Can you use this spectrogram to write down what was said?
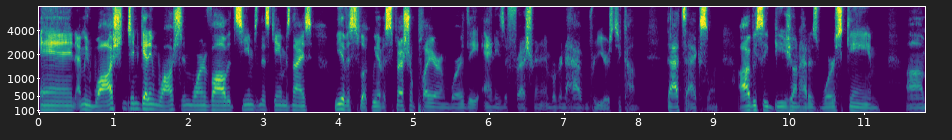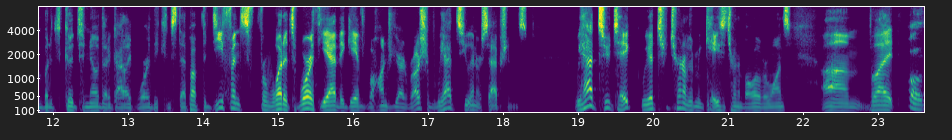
And I mean, Washington getting Washington more involved, it seems in this game is nice. We have a look, we have a special player in Worthy, and he's a freshman, and we're going to have him for years to come. That's excellent. Obviously, Bijan had his worst game, um, but it's good to know that a guy like Worthy can step up. The defense, for what it's worth, yeah, they gave him a 100 yard rusher, but we had two interceptions we had two take we had two turnovers. I mean, Casey turned the ball over once. Um, but well,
